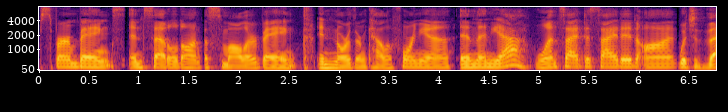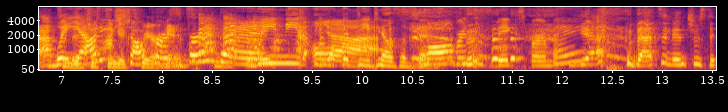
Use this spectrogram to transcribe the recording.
sperm banks and settled on a smaller bank in Northern California. And then, yeah, once I decided on, which that's Wait, an yeah, how do interesting you shop for a experience. sperm bank? We need all the details of this. Small versus big sperm bank? Yeah, that's an interesting.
